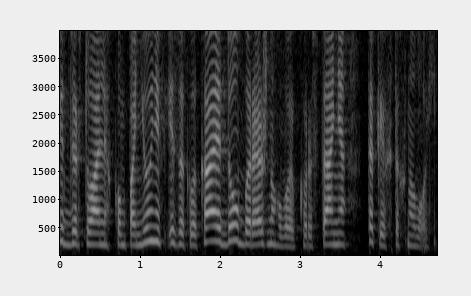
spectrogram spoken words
від віртуальних компаньйонів і закликають до обережного використання таких технологій..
